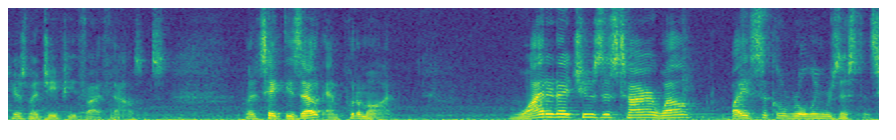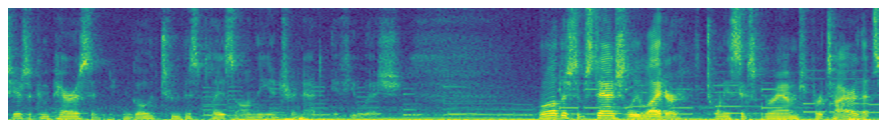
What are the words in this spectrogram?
Here's my GP5000s. I'm going to take these out and put them on. Why did I choose this tire? Well, bicycle rolling resistance. Here's a comparison. You can go to this place on the intranet if you wish. Well, they're substantially lighter, 26 grams per tire. That's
